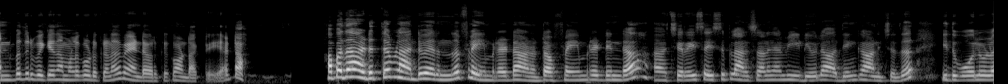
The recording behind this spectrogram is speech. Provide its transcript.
അൻപത് രൂപയ്ക്ക് നമ്മൾ കൊടുക്കുന്നത് വേണ്ടവർക്ക് കോൺടാക്ട് ചെയ്യാം കേട്ടോ അപ്പോൾ അത് അടുത്ത പ്ലാന്റ് വരുന്നത് ഫ്ലെയിം റെഡ് ആണ് കേട്ടോ ഫ്ലെയിം റെഡിന്റെ ചെറിയ സൈസ് പ്ലാന്റ്സ് ആണ് ഞാൻ വീഡിയോയിൽ ആദ്യം കാണിച്ചത്. ഇതുപോലുള്ള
